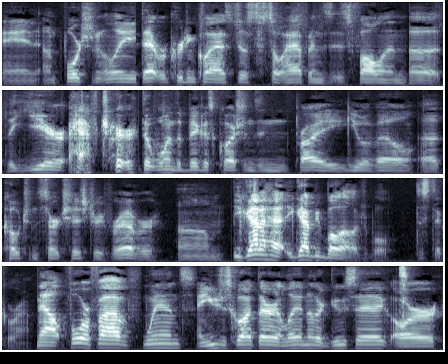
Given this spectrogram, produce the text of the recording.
And unfortunately that recruiting class just so happens is falling uh the year after the one of the biggest questions in probably U of L uh, coaching search history forever. Um you gotta have you gotta be bowl eligible to stick around. Now, four or five wins, and you just go out there and lay another goose egg, or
